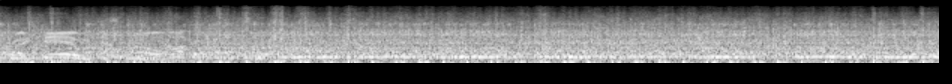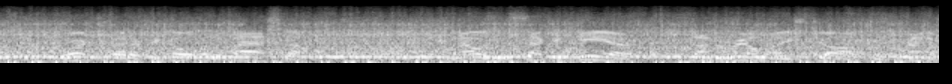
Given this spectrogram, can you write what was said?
truck right there we just went over. Works better if you go a little faster. When I was in second gear, done a real nice job. Just kind of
